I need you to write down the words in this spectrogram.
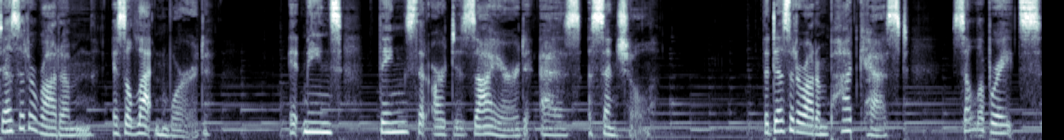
Desideratum is a Latin word. It means things that are desired as essential. The Desideratum podcast celebrates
